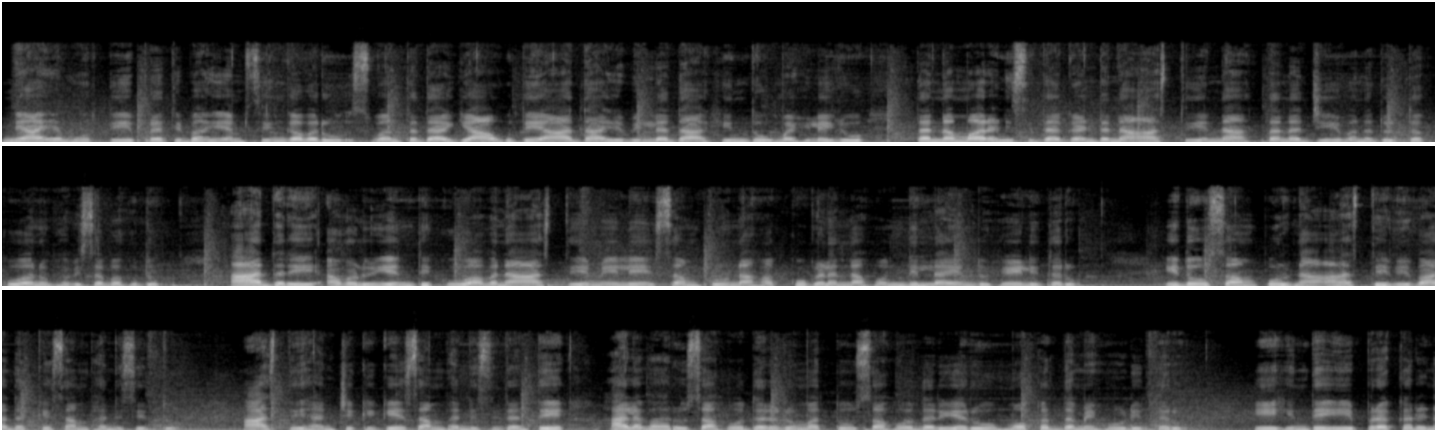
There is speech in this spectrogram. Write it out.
ನ್ಯಾಯಮೂರ್ತಿ ಪ್ರತಿಭಾ ಎಂ ಸಿಂಗ್ ಅವರು ಸ್ವಂತದ ಯಾವುದೇ ಆದಾಯವಿಲ್ಲದ ಹಿಂದೂ ಮಹಿಳೆಯು ತನ್ನ ಮರಣಿಸಿದ ಗಂಡನ ಆಸ್ತಿಯನ್ನ ತನ್ನ ಜೀವನದುದ್ದಕ್ಕೂ ಅನುಭವಿಸಬಹುದು. ಆದರೆ ಅವಳು ಎಂದಿಗೂ ಅವನ ಆಸ್ತಿಯ ಮೇಲೆ ಸಂಪೂರ್ಣ ಹಕ್ಕುಗಳನ್ನು ಹೊಂದಿಲ್ಲ ಎಂದು ಹೇಳಿದರು. ಇದು ಸಂಪೂರ್ಣ ಆಸ್ತಿ ವಿವಾದಕ್ಕೆ ಸಂಬಂಧಿಸಿತ್ತು. ಆಸ್ತಿ ಹಂಚಿಕೆಗೆ ಸಂಬಂಧಿಸಿದಂತೆ ಹಲವಾರು ಸಹೋದರರು ಮತ್ತು ಸಹೋದರಿಯರು ಮೊಕದ್ದಮೆ ಹೂಡಿದ್ದರು. ಈ ಹಿಂದೆ ಈ ಪ್ರಕರಣ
